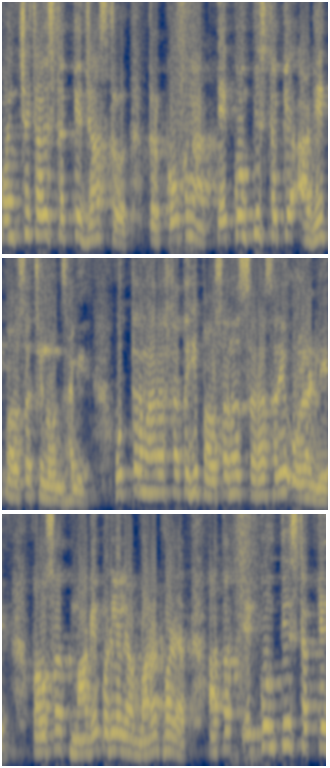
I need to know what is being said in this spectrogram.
पंचेचाळीस टक्के जास्त तर कोकणात एकोणतीस टक्के अधिक पावसाची नोंद झाली आहे. उत्तर महाराष्ट्रातही पावसानं सरासरी ओलांडली आहे. पावसात मागे पडलेल्या मराठवाड्यात आता एकोणतीस टक्के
